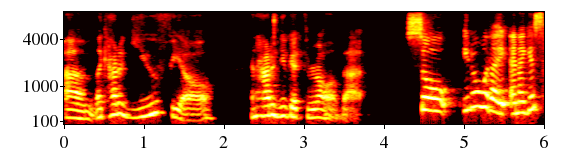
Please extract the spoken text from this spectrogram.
Um, like how did you feel and how did you get through all of that? So, you know what I and I guess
